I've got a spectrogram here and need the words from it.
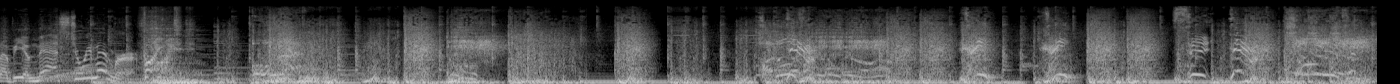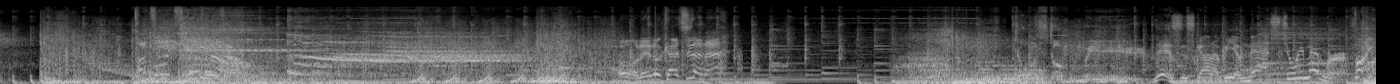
gonna be a match to remember. Fight! This is gonna be a match to remember. Fight!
